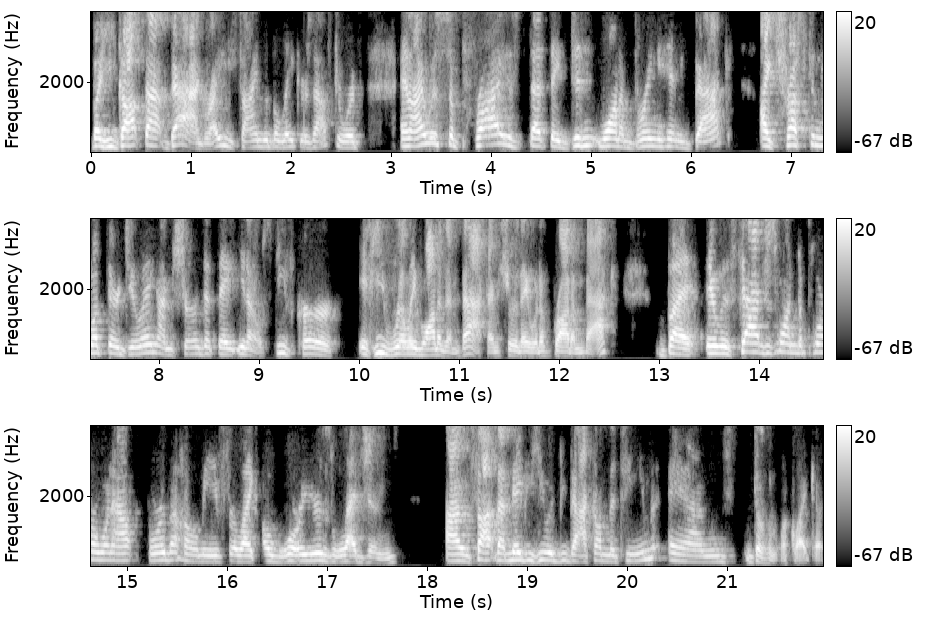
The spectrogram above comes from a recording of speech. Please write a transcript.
but he got that bag, right? He signed with the Lakers afterwards. And I was surprised that they didn't want to bring him back. I trust in what they're doing. I'm sure that they, you know, Steve Kerr, if he really wanted him back, I'm sure they would have brought him back. But it was sad. Just wanted to pour one out for the homie for like a Warriors legend. I thought that maybe he would be back on the team, and doesn't look like it.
